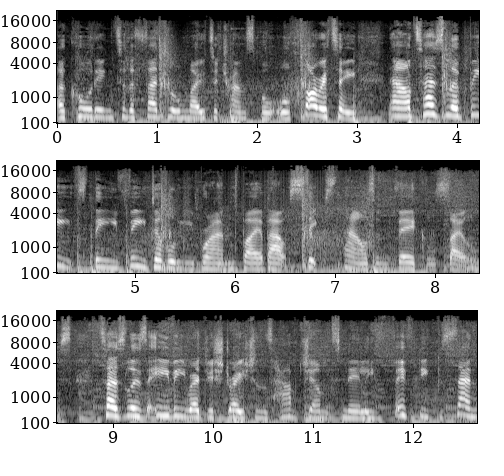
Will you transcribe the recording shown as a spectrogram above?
according to the Federal Motor Transport Authority. Now, Tesla beats the VW brand by about 6,000 vehicle sales. Tesla's EV registrations have jumped nearly 50%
